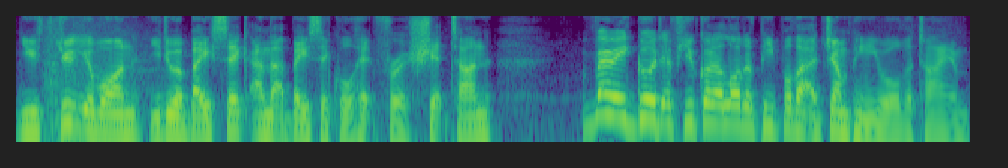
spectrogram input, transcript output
you shoot your one, you do a basic, and that basic will hit for a shit ton. Very good if you've got a lot of people that are jumping you all the time.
